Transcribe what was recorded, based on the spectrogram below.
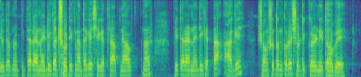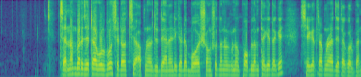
যদি আপনার পিতার এনআইডি কার্ড সঠিক না থাকে, সেক্ষেত্রে আপনি আপনার পিতার এনআইডি কার্ডটা আগে সংশোধন করে সঠিক করে নিতে হবে। চার নম্বরে যেটা বলব সেটা হচ্ছে আপনার যদি এনআইডি কার্ডে বয়স সংশোধনের কোনো প্রবলেম থেকে থাকে, সেক্ষেত্রে আপনারা যেটা করবেন,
